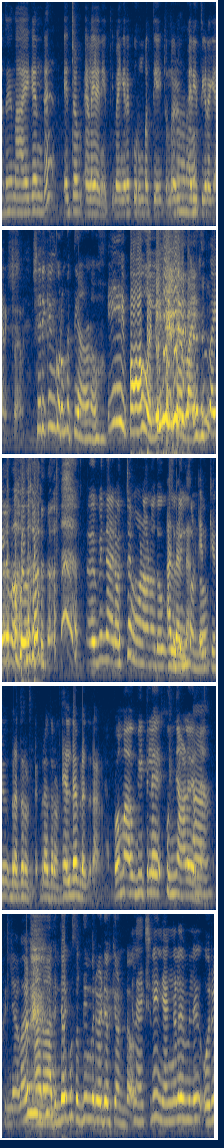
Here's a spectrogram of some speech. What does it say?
അതായത് നായകന്റെ ഏറ്റവും ഇളയ അനിയത്തി. ഭയങ്കര കുറുമ്പത്തി ആയിട്ടുള്ള ഒരു അനിയത്തിയുടെ ക്യാരക്ടറാണ്. ശരിക്കും കുറുമ്പത്തിയാണോ? ഏയ് പാവല്ലേ? ഭയങ്കര പിന്നെ? ഒറ്റ മോണാണോ അതോ എനിക്കൊരു ബ്രദർ ഉണ്ട്? ബ്രദർ ഉണ്ട് എൽഡർ ബ്രദർ ആണ് അപ്പം വീട്ടിലെ കുഞ്ഞാൾ കുഞ്ഞാളാണ്. അതിന്റെ കുസൃതിയും പരിപാടിയും ഒക്കെ ഉണ്ടോ ആക്ച്വലി ഞങ്ങൾ തമ്മിൽ ഒരു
